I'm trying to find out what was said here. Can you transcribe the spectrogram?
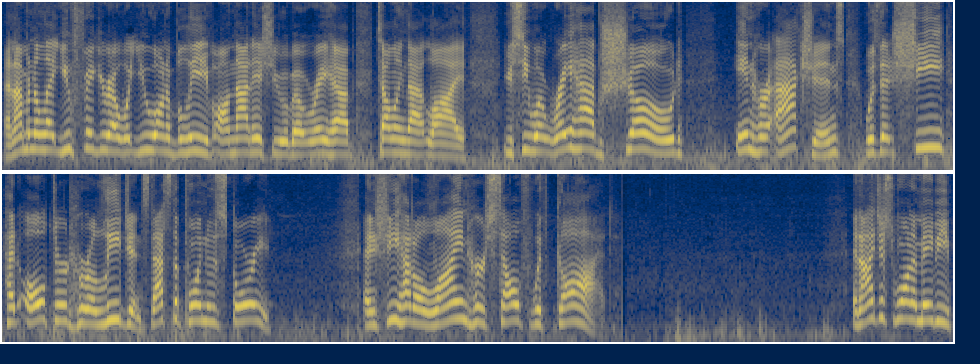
And I'm going to let you figure out what you want to believe on that issue about Rahab telling that lie. You see, what Rahab showed in her actions was that she had altered her allegiance. That's the point of the story. And she had aligned herself with God. And I just want to maybe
